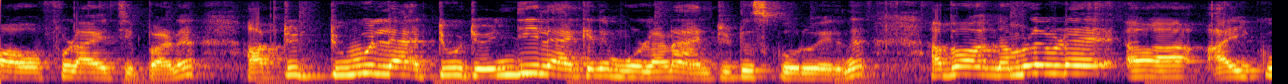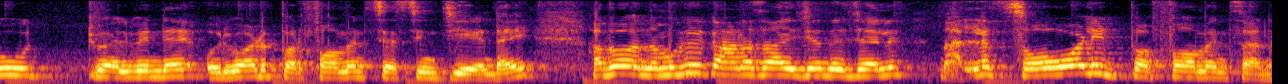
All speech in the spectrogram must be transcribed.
പവർഫുൾ ആയ ചിപ്പാണ് അപ് ടു ടു ലാ ടു ട്വന്റി ലാക്കിന് മുകളിലാണ് ആന്റി ടു സ്കോർ വരുന്നത്. അപ്പോൾ നമ്മളിവിടെ ഐക്യു ട്വൽവിന്റെ ഒരുപാട് പെർഫോമൻസ് ടെസ്റ്റിംഗ് ചെയ്യേണ്ടായി. അപ്പോൾ നമുക്ക് കാണാൻ സാധിച്ചതെന്ന് വെച്ചാൽ നല്ല സോളിഡ് പെർഫോമൻസ് ആണ്.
